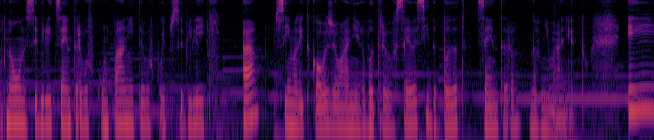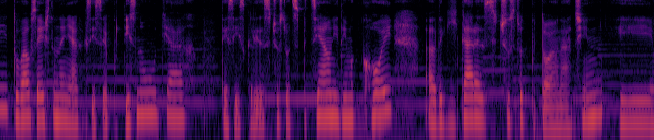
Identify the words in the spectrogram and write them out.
отново не са били център в компаниите, в които са били а са имали такова желание вътре в себе си да бъдат центъра на вниманието. И това усещане някакси се е потиснало от тях. Те са искали да се чувстват специални, да има кой да ги кара да се чувстват по този начин и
